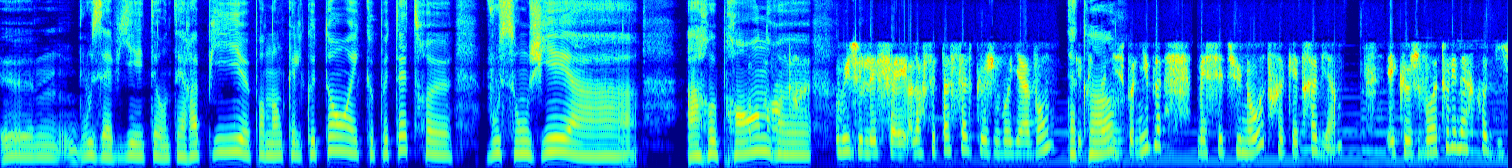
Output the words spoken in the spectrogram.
vous aviez été en thérapie pendant quelque temps et que peut-être vous songiez à, à reprendre, Oui, je l'ai fait. Alors c'est pas celle que je voyais avant, qui pas disponible, mais c'est une autre qui est très bien et que je vois tous les mercredis.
